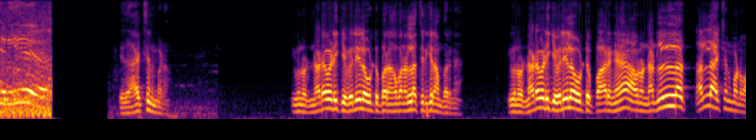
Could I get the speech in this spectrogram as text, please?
சரி இது ஆக்ஷன் மேடம் இவனோட நடவடிக்கை வெளியில விட்டு பாருங்க. அப்ப நல்லா சிரிக்கிறான் பாருங்க. இவனோட நடவடிக்கை வெளியில விட்டு பாருங்க. அவன் நல்ல நல்ல ஆக்ஷன் பண்ணுவான்.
